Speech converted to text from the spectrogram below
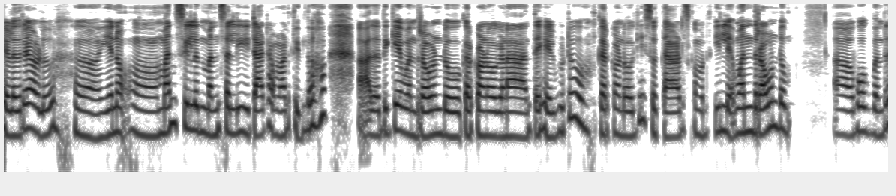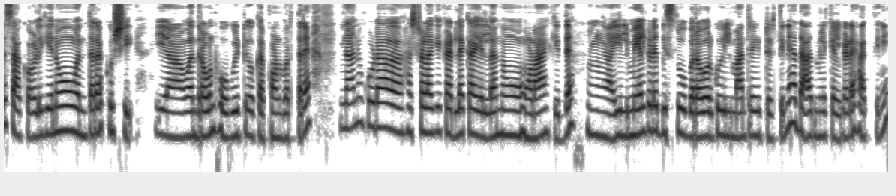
ಹೇಳಿದ್ರೆ ಅವಳು ಏನೋ ಮನಸ್ಸಿಲ್ಲದ ಮನಸ್ಸಲ್ಲಿ ಟಾಟಾ ಮಾಡ್ತಿದ್ಲು. ಅದಕ್ಕೆ ಒಂದು ರೌಂಡು ಕರ್ಕೊಂಡು ಹೋಗೋಣ ಅಂತ ಹೇಳಿಬಿಟ್ಟು ಕರ್ಕೊಂಡೋಗಿ ಸುತ್ತಾಡಿಸ್ಕೊಂಬರ್ತೀವಿ ಇಲ್ಲೇ ಒಂದು ರೌಂಡು ಹೋಗಿ ಬಂದರೆ ಸಾಕು. ಅವಳಿಗೆ ಏನೋ ಒಂಥರ ಖುಷಿ. ಒಂದು ರೌಂಡ್ ಹೋಗಿಬಿಟ್ಟು ಕರ್ಕೊಂಡು ಬರ್ತಾರೆ. ನಾನು ಕೂಡ ಅಷ್ಟರೊಳಗೆ ಕಡಲೆಕಾಯಿ ಎಲ್ಲನೂ ಒಣ ಹಾಕಿದ್ದೆ. ಇಲ್ಲಿ ಮೇಲ್ಗಡೆ ಬಿಸಿಲು ಬರೋವರೆಗೂ ಇಲ್ಲಿ ಮಾತ್ರ ಇಟ್ಟಿರ್ತೀನಿ. ಅದಾದಮೇಲೆ ಕೆಳಗಡೆ ಹಾಕ್ತೀನಿ.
